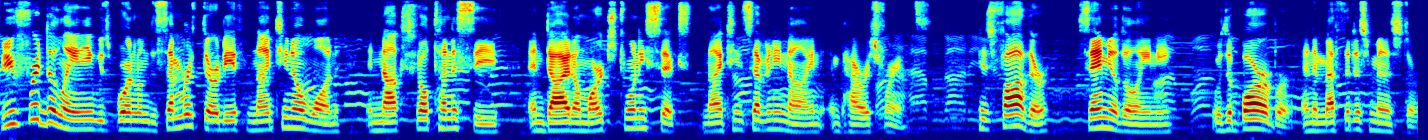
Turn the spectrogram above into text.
Beauford Delaney was born on December 30th, 1901, in Knoxville, Tennessee, and died on March 26, 1979, in Paris, France. His father, Samuel Delaney, was a barber and a Methodist minister.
